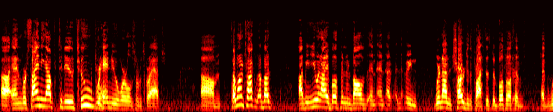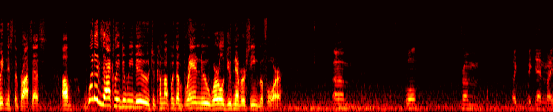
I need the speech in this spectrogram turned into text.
uh, and we're signing up to do two brand new worlds from scratch. Um, so I want to talk about. I mean, you and I have both been involved, in, and uh, I mean, we're not in charge of the process, but both of us have have witnessed the process of what exactly do we do to come up with a brand new world you've never seen before. Um, Well, from again my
